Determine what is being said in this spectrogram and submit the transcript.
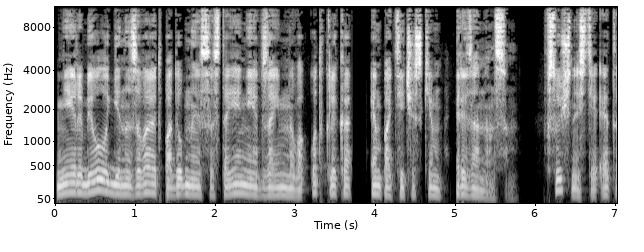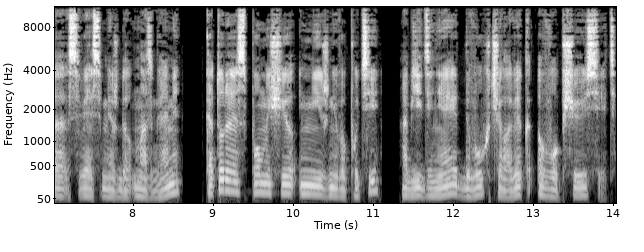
Нейробиологи называют подобное состояние взаимного отклика эмпатическим резонансом. В сущности, это связь между мозгами, которая с помощью нижнего пути объединяет двух человек в общую сеть.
